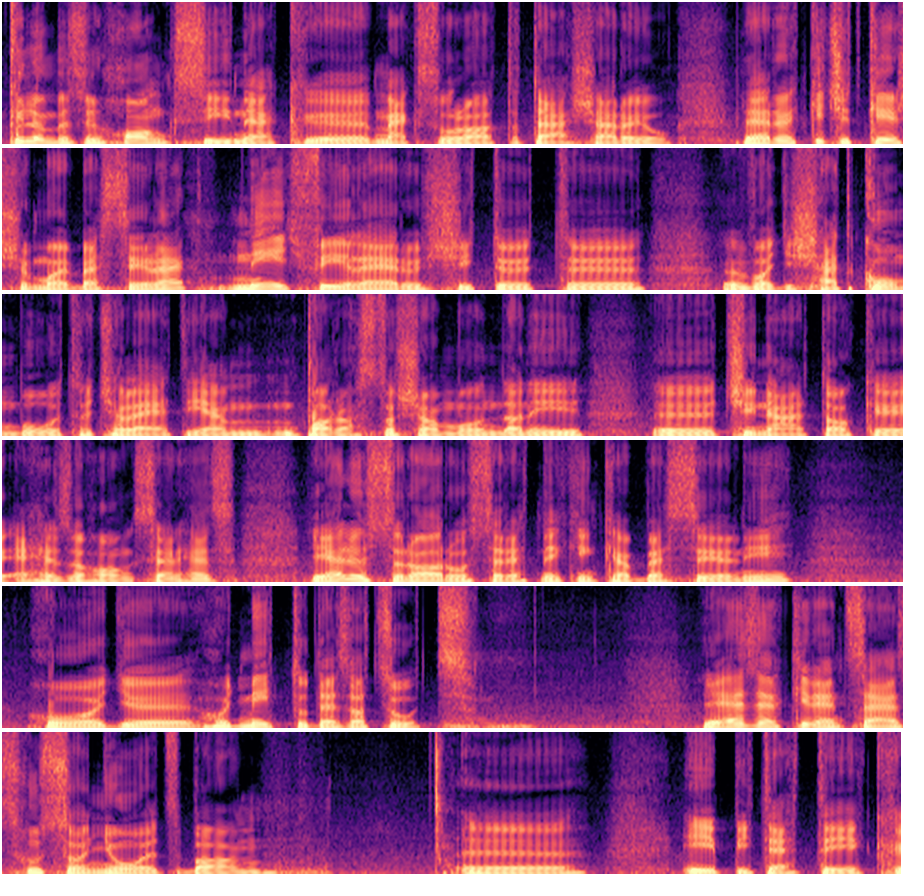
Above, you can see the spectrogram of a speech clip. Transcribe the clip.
különböző hangszínek ö, megszólaltatására jó. De erről egy kicsit később majd beszélek. Négyféle erősítőt, ö, vagyis hát kombót, hogyha lehet ilyen parasztosan mondani, ö, csináltak ehhez a hangszerhez. Ja, először arról szeretnék inkább beszélni, hogy, hogy mit tud ez a cucc. 1928-ban építették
